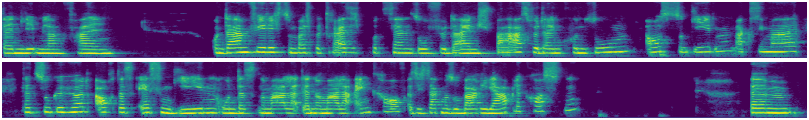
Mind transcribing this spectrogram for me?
dein Leben lang fallen. Und da empfehle ich zum Beispiel 30 Prozent so für deinen Spaß, für deinen Konsum auszugeben, maximal. Dazu gehört auch das Essen gehen und das normale, der normale Einkauf. Also ich sage mal so variable Kosten. Ähm,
